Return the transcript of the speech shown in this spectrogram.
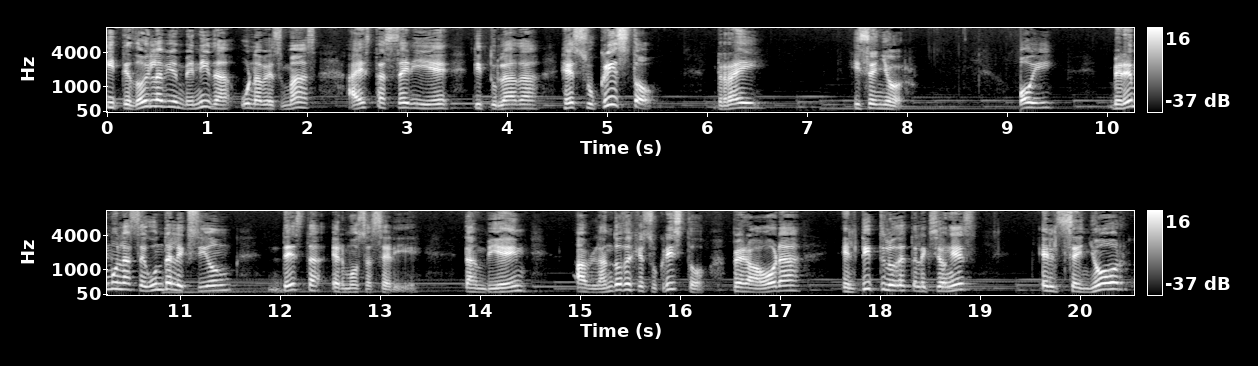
Y te doy la bienvenida una vez más a esta serie titulada Jesucristo, Rey y Señor. Hoy veremos la segunda lección de esta hermosa serie. También hablando de Jesucristo, pero ahora el título de esta lección es El Señor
